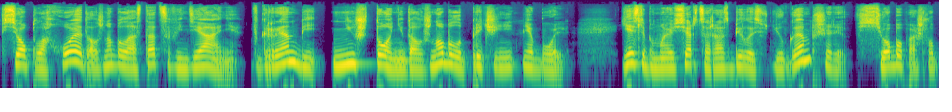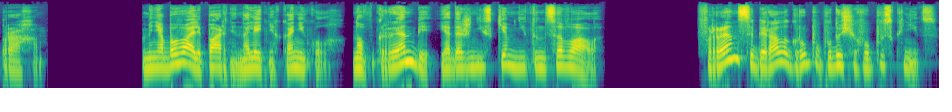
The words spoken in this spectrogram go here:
Все плохое должно было остаться в Индиане. В Гренби ничто не должно было причинить мне боль. Если бы мое сердце разбилось в Нью-Гэмпшире, все бы пошло прахом. У меня бывали парни на летних каникулах, но в Гренби я даже ни с кем не танцевала. Френ собирала группу будущих выпускниц,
